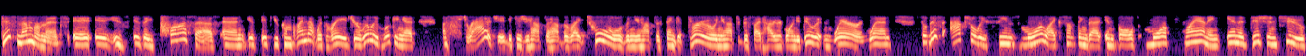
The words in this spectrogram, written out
Dismemberment is is, a process, and if, if you combine that with rage, you're really looking at a strategy because you have to have the right tools and you have to think it through and you have to decide how you're going to do it and where and when. So this actually seems more like something that involves more planning in addition to,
